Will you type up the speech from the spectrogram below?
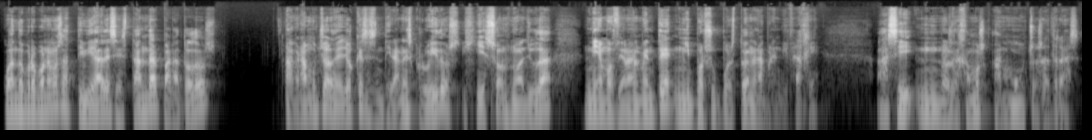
Cuando proponemos actividades estándar para todos, habrá muchos de ellos que se sentirán excluidos y eso no ayuda ni emocionalmente ni por supuesto en el aprendizaje. Así nos dejamos a muchos atrás.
